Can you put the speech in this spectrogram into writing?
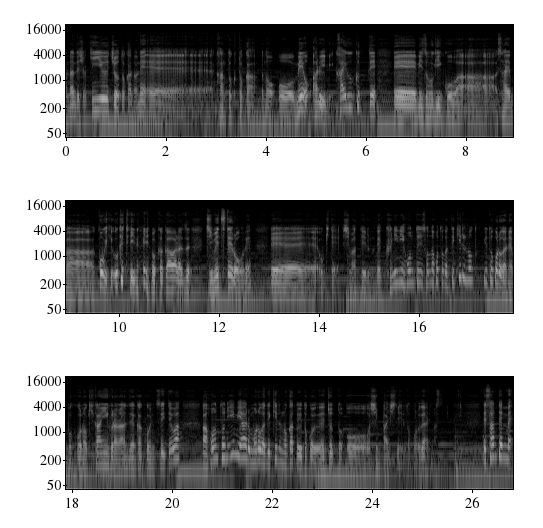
ー、なんでしょう、金融庁とかのね、えー監督とかの目をある意味、かいぐくって、えー、みずほ銀行はサイバー攻撃を受けていないにもかかわらず、自滅テロをね、えー、起きてしまっているので、国に本当にそんなことができるのというところがね、僕この基幹インフラの安全確保については、あ本当に意味あるものができるのかというところでね、ちょっと心配しているところであります。3点目。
